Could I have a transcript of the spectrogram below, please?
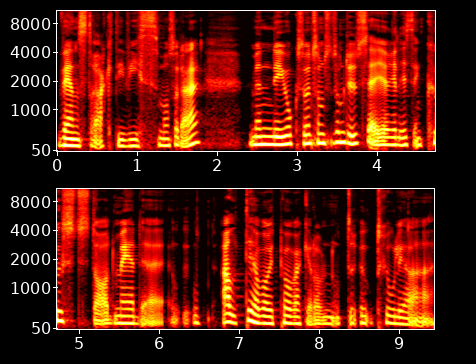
vänsteraktivism och sådär. Men det är också som, som du säger Elise, en kuststad med eh, alltid har varit påverkad av den otroliga Eh,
